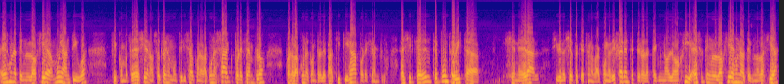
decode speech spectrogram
es, una tecnología muy antigua, que como te decía, nosotros hemos utilizado con la vacuna Salk, por ejemplo, con la vacuna contra la hepatitis A, por ejemplo. Es decir, que desde este punto de vista general, si bien es cierto que es una vacuna diferente, pero la tecnología, esa tecnología es una tecnología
